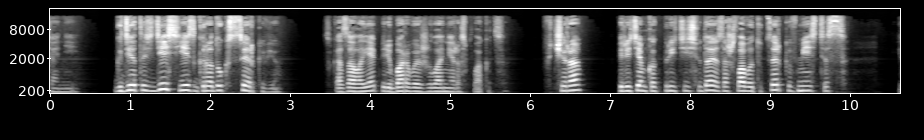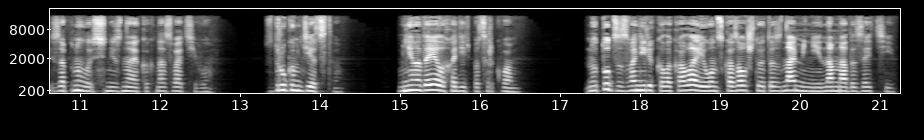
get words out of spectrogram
месте. «Где-то здесь есть городок с церковью», — сказала я, перебарывая желание расплакаться. «Вчера, перед тем, как прийти сюда, я зашла в эту церковь вместе с...» И запнулась, не зная, как назвать его. «С другом детства. Мне надоело ходить по церквам. Но тут зазвонили колокола, и он сказал, что это знамение, и нам надо зайти».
